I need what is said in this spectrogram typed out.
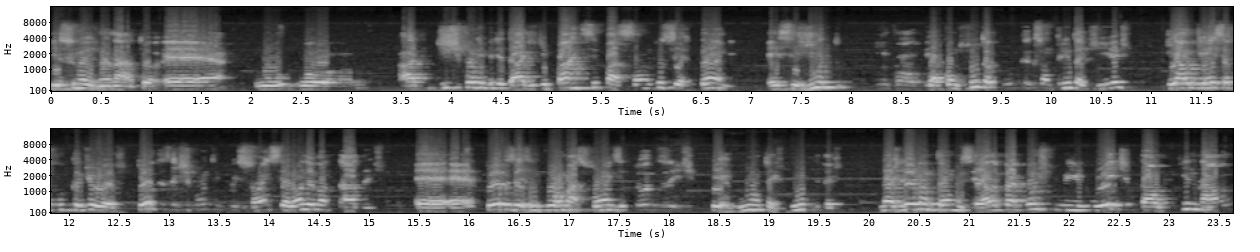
Isso mesmo, Renato. É, o, o, a disponibilidade de participação do certame, esse rito, envolve a consulta pública, que são 30 dias, e a audiência pública de hoje. Todas as contribuições serão levantadas, é, é, todas as informações e todas as perguntas, dúvidas, nós levantamos ela para construir o edital final,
